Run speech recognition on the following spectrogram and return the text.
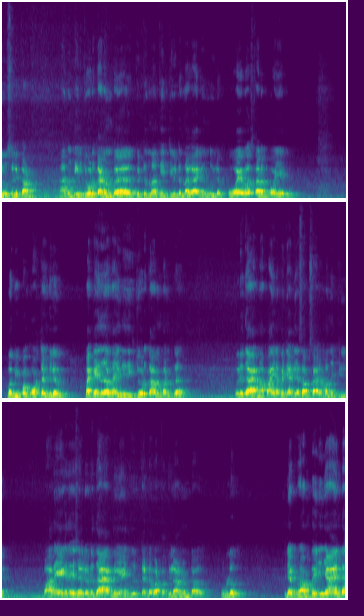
ന്യൂസിൽ കാണും. അതൊന്നും തിരിച്ചു കൊടുക്കാനും കിട്ടുന്ന തിരിച്ചു കിട്ടുന്ന കാര്യമൊന്നുമില്ല. പോയ സ്ഥലം പോയായിരുന്നു. അപ്പം ഇപ്പം കുറച്ചെങ്കിലും മറ്റേത് തന്നാൽ ഇത് തിരിച്ചു കൊടുക്കാമെന്നും പറഞ്ഞിട്ട് ഒരു ധാരണ. അപ്പം അതിനെപ്പറ്റി അധികം സംസാരം വന്നിട്ടില്ല. അപ്പോൾ അത് ഏകദേശം ഒരു ധാരണയായി തീർക്കേണ്ട വട്ടത്തിലാണ് ഉണ്ടാകുന്നത് ഉള്ളത്. പിന്നെ ട്രംപിന് ഞാൻ എന്റെ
